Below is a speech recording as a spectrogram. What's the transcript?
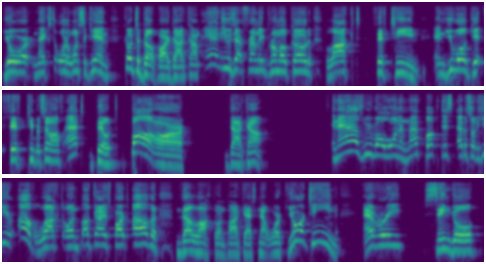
your next order. Once again, go to builtbar.com and use that friendly promo code LOCKED15, and you will get 15% off at builtbar.com. And as we roll on and wrap up this episode here of Locked On Buckeyes, part of the Locked On Podcast Network, your team every single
